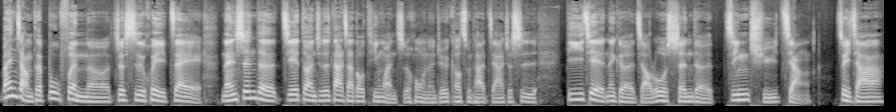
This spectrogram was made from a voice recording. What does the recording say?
颁奖的部分呢，就是会在男生的阶段，就是大家都听完之后呢，就会告诉大家，就是第一届那个角落生的金曲奖最佳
